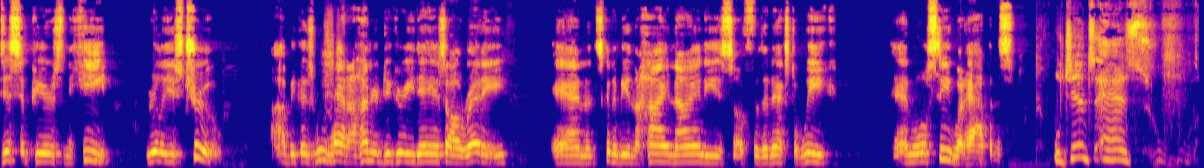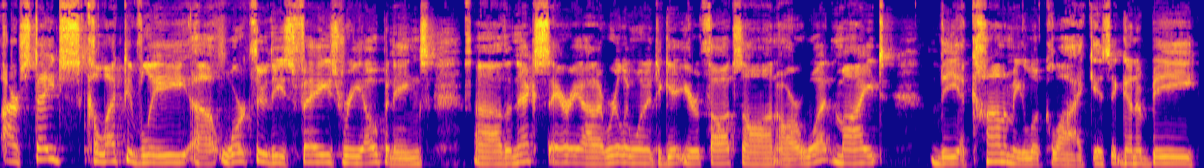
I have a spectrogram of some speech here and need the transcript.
disappears in heat really is true uh, because we've had 100 degree days already, and it's going to be in the high 90s for the next week, and we'll see what happens. Well, gents, as our states collectively uh, work through these phase reopenings, uh, the next area I really wanted to get your thoughts on are what might the economy look like? Is it going to be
